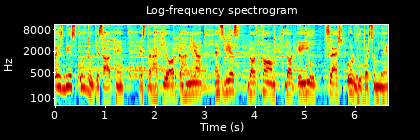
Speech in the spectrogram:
ایس بی ایس اردو کے ساتھ ہیں۔ اس طرح کی اور کہانیاں S B S dot com dot A U slash Urdu پر سنیے۔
